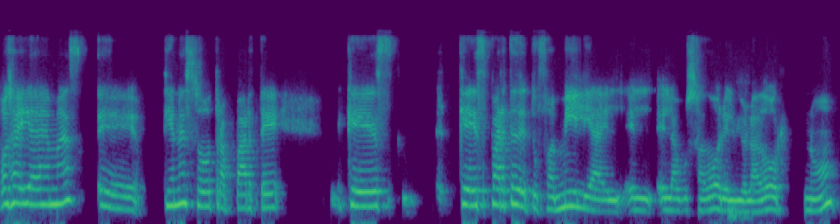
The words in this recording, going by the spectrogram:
O sea, y además eh, tienes otra parte que es que es parte de tu familia, el, abusador, el violador, ¿no?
